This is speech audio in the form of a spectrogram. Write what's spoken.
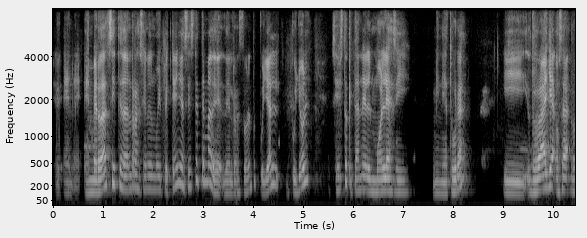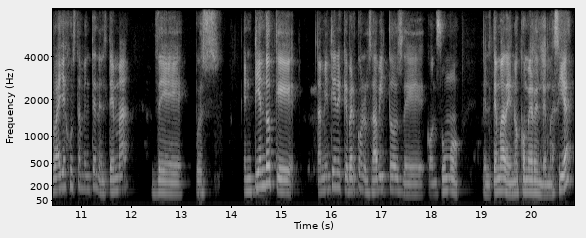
eh, en, verdad sí te dan raciones muy pequeñas. Este tema del restaurante Puyol, Puyol, sí he visto que te dan el mole así miniatura y raya, o sea, raya justamente en el tema de, pues, entiendo que también tiene que ver con los hábitos de consumo, el tema de no comer en demasía,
